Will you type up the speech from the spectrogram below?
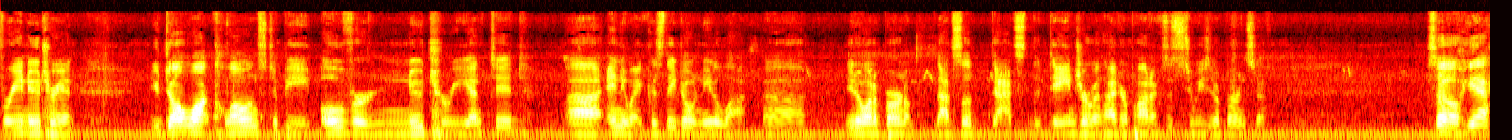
free nutrient. You don't want clones to be over nutriented uh, anyway, because they don't need a lot. Uh, you don't want to burn them. That's the that's the danger with hydroponics. It's too easy to burn stuff. So yeah,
